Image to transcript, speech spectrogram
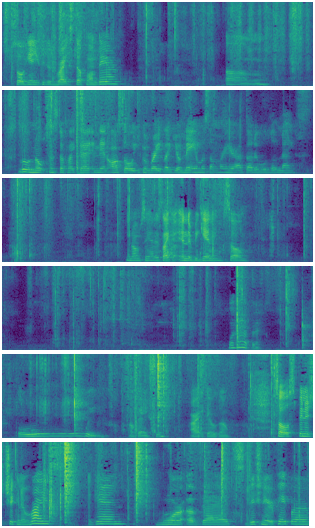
So again, you can just write stuff on there. Um, little notes and stuff like that. And then also you can write like your name or something right here. I thought it would look nice. You know what I'm saying? It's like in the beginning, so. What happened? Ooh wee. Okay, see? All right, there we go. So spinach, chicken, and rice. Again, more of that dictionary paper.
